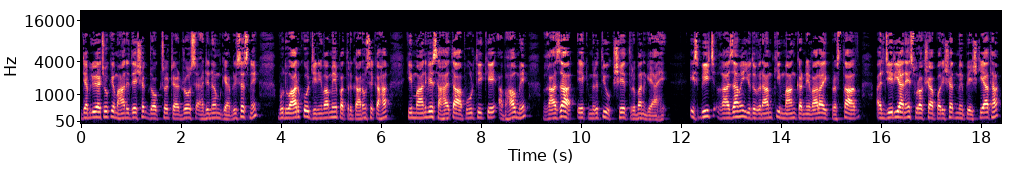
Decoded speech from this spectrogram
डब्ल्यूएचओ के महानिदेशक डॉक्टर टेड्रोस एडिनम गैब्रिसस ने बुधवार को जिनेवा में पत्रकारों से कहा कि मानवीय सहायता आपूर्ति के अभाव में गाजा एक मृत्यु क्षेत्र बन गया है। इस बीच गाजा में युद्ध विराम की मांग करने वाला एक प्रस्ताव अल्जीरिया ने सुरक्षा परिषद में पेश किया था,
